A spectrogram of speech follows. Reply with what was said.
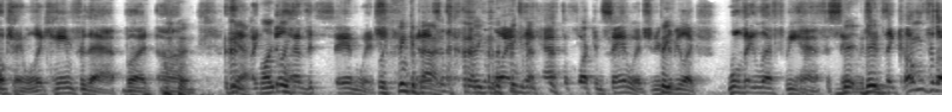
okay, well they came for that, but um, Yeah, I like- still like- have this sandwich. like, think about it. Like, why I think take about- half the fucking sandwich, and you're They- gonna be like, well, they left me half a sandwich. they- if they come for the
